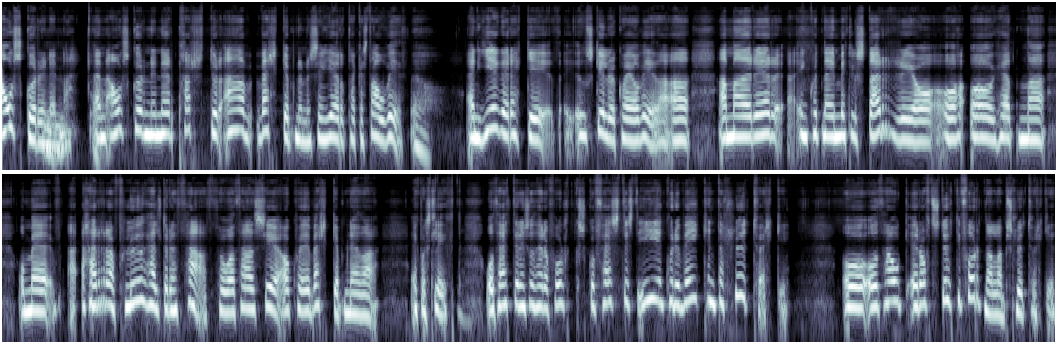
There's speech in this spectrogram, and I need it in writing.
áskorunina mm, en áskorunin er partur af verkefnunu sem ég er að takast á við. Já. En ég er ekki þú skilur hvað ég á við að, að maður er einhvern veginn miklu starri og, og, og hérna og með herra flugheldur en það þó að það sé ákveði verkefni eða eitthvað slikt og þetta er eins og þegar fólk sko festist í einhverju veikinda hlutverki. Og, og þá er oft stutt í fornalamps hlutverkið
